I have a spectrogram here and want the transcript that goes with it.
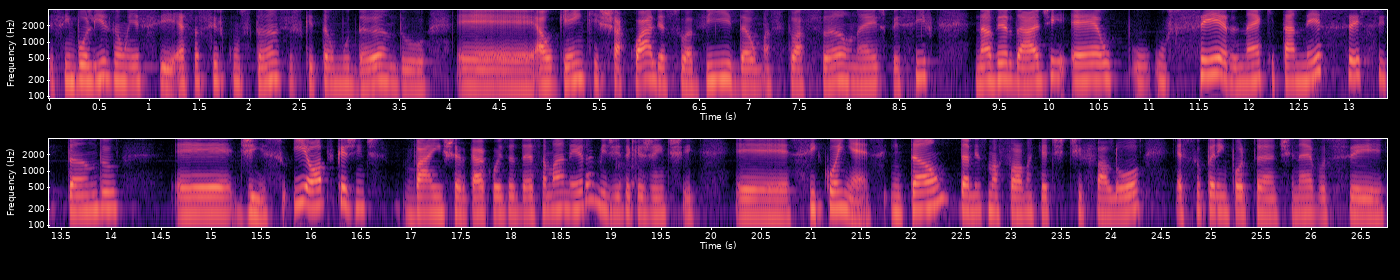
simbolizam esse, essas circunstâncias que estão mudando, é, alguém que chacoalha a sua vida, uma situação né, específica, na verdade é o, o, o ser né, que está necessitando é, disso. E óbvio que a gente vai enxergar a coisa dessa maneira à medida que a gente é, se conhece. Então, da mesma forma que a Titi falou, é super importante, né? Você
